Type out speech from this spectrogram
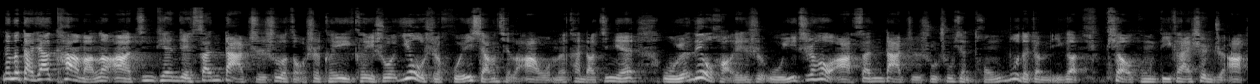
那么大家看完了啊，今天这三大指数的走势，可以可以说又是回想起了啊，我们看到今年五月六号，也就是五一之后啊，三大指数出现同步的这么一个跳空低开，甚甚至啊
